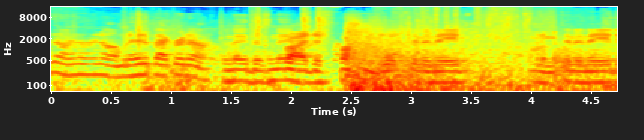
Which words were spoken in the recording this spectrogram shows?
I know, I know, I know. I'm gonna hit it back right now. There's a nade, there's a nade. Bro, I just fucking walked in an aid. I'm gonna in an aid.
